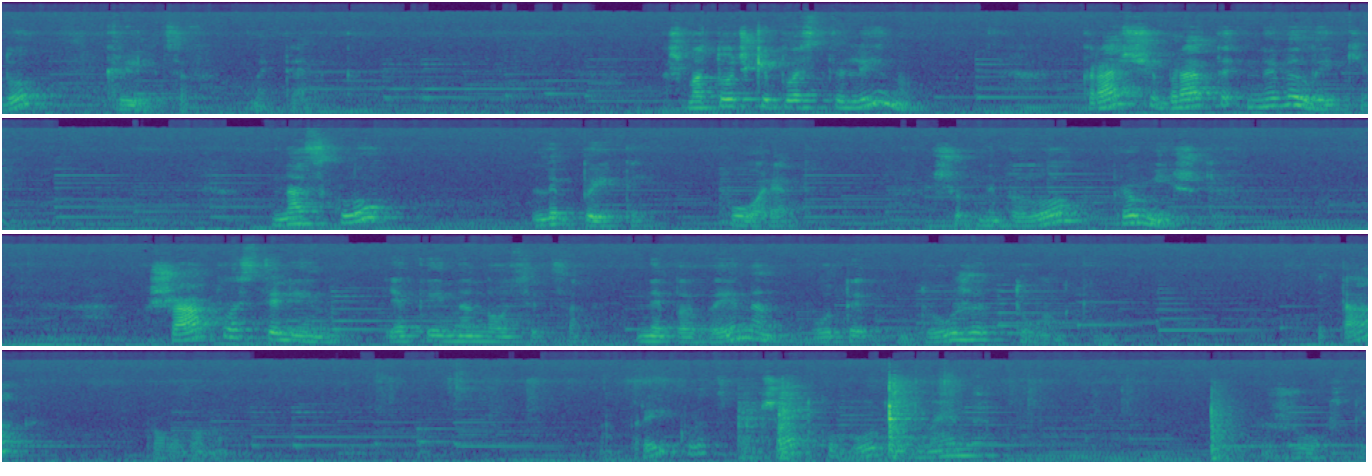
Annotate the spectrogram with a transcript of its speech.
до крильців метелика. Шматочки пластиліну краще брати невеликі. На скло лепити поряд, щоб не було проміжків. Шар пластиліну, який наноситься, не повинен бути дуже тонким. І так, робимо. Наприклад, спочатку буде в мене жовтий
